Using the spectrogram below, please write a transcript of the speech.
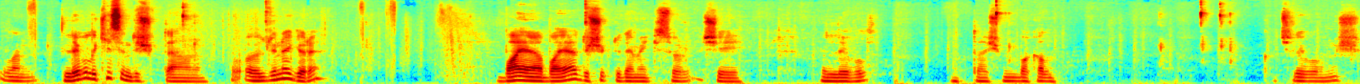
Ulan level'ı kesin düşük daha onun. O öldüğüne göre baya baya düşüktü demek ki şeyi level. Hatta şimdi bakalım. Kaç level'mış?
